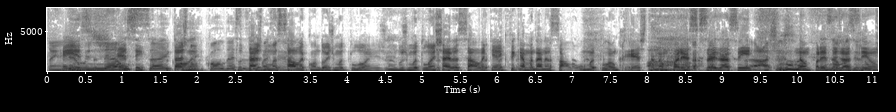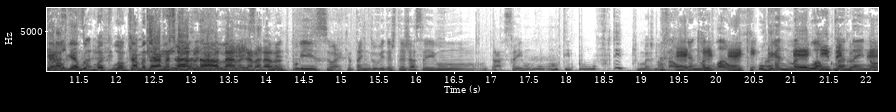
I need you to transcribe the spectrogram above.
tem é Eu não é assim, sei qual, no, é, qual dessas Tu estás é numa sala com dois matulões. Um dos matulões sai da sala. Quem é que fica a mandar na sala? O matulão que resta. Não me parece que seja assim. Achas? Não me parece que seja assim. Um... Que era, aliás, o matulão que já mandava. Já mandava, já mandava. Já mandava, já mandava. Exatamente por isso. É que eu tenho dúvidas que esteja a sair um... Está a sair um, um tipo fortito, mas não está um é grande que, matulão. É que, o grande matulão que manda em nós...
